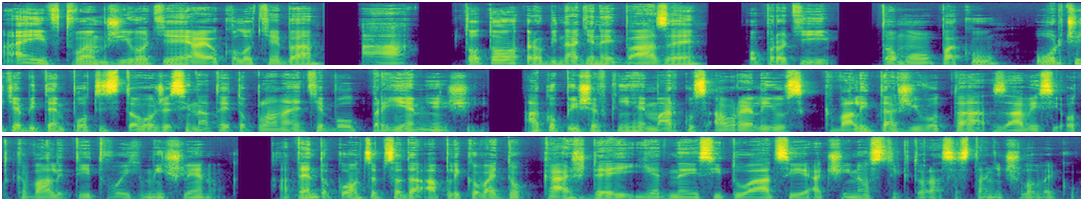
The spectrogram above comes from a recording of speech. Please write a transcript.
aj v tvojom živote, aj okolo teba a toto robí na dennej báze oproti tomu opaku, určite by ten pocit z toho, že si na tejto planéte bol príjemnejší. Ako píše v knihe Marcus Aurelius, kvalita života závisí od kvality tvojich myšlienok. A tento koncept sa dá aplikovať do každej jednej situácie a činnosti, ktorá sa stane človeku.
